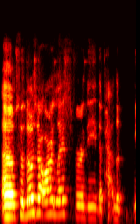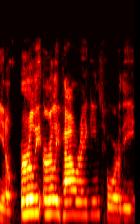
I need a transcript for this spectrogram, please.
Um, so those are our lists for the the the you know early early power rankings for the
